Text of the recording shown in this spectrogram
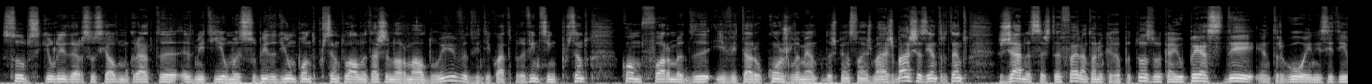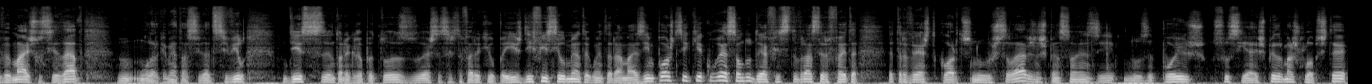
soube-se que o líder social-democrata admitia uma subida de um ponto percentual na taxa normal do IVA, de 24% para 25%, como forma de evitar o congelamento das pensões mais baixas. E, entretanto, já na sexta-feira, António Carrapatoso, a quem o PSD entregou a iniciativa Mais Sociedade, um alargamento à sociedade civil, disse António Carrapatoso esta sexta-feira que o país dificilmente aguentará mais impostos e que a correção do déficit deverá ser feita através de cortes nos salários, nas pensões e nos apoios sociais. Pedro Marcos Lopes, isto é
